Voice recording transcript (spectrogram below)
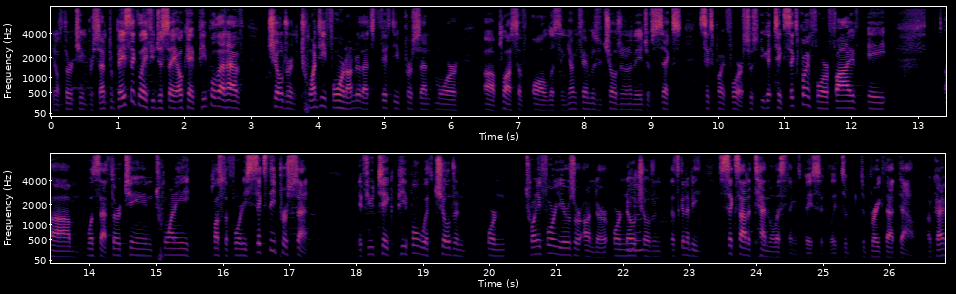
you know, 13%. But basically, if you just say, okay, people that have children 24 and under, that's 50% more uh, plus of all listing. Young families with children under the age of six, 6.4. So you get take 6.4, 5, 8, um, what's that, 13, 20 plus the 40, 60%. If you take people with children or 24 years or under or no mm-hmm. children that's going to be six out of 10 listings basically to, to break that down okay?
